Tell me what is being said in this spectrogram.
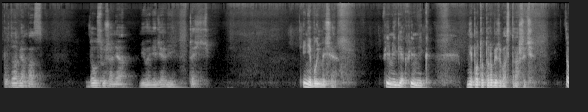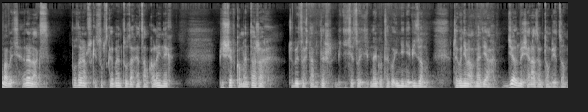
Pozdrawiam Was. Do usłyszenia. Miłej niedzieli. Cześć. I nie bójmy się. Filmik jak filmik. Nie po to to robię, żeby Was straszyć. To ma być relaks. Pozdrawiam wszystkich subskrybentów, zachęcam kolejnych. Piszcie w komentarzach, czy Wy coś tam też widzicie, coś dziwnego, czego inni nie widzą, czego nie ma w mediach. Dzielmy się razem tą wiedzą.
